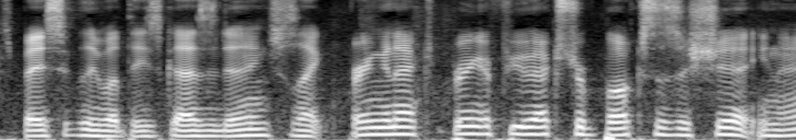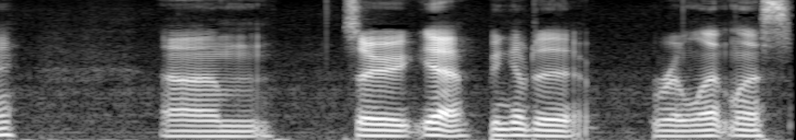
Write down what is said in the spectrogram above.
It's basically what these guys are doing. Just like bring an ex- bring a few extra boxes of shit, you know. Um, so yeah, being able to relentless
